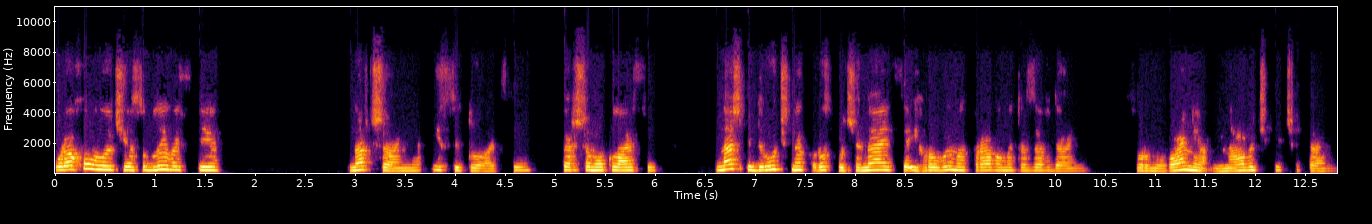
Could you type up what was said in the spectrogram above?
Ураховуючи особливості навчання і ситуації в першому класі, наш підручник розпочинається ігровими вправами та завданнями, формування навички читання.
